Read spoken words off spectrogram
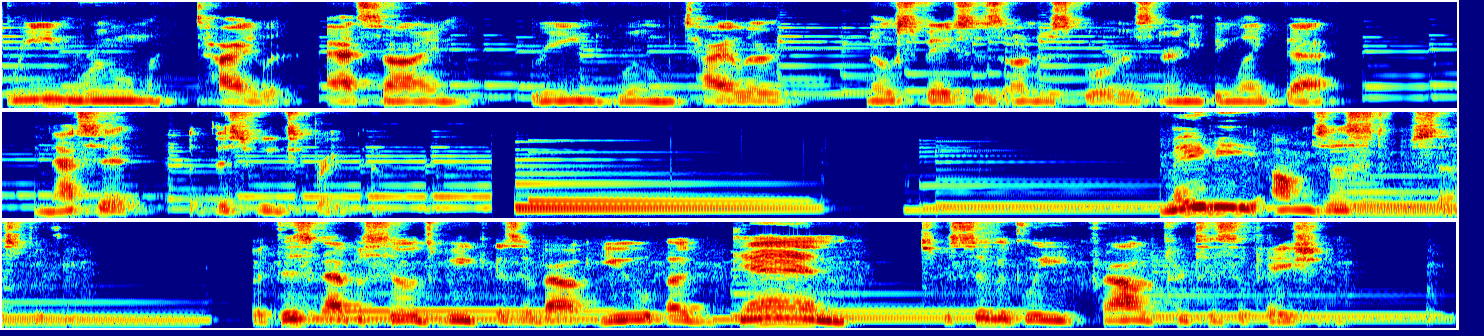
Green Room Tyler, at sign Green Room Tyler, no spaces, underscores, or anything like that. And that's it for this week's breakdown. Maybe I'm just obsessed with you. But this episode's week is about you again, specifically crowd participation.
